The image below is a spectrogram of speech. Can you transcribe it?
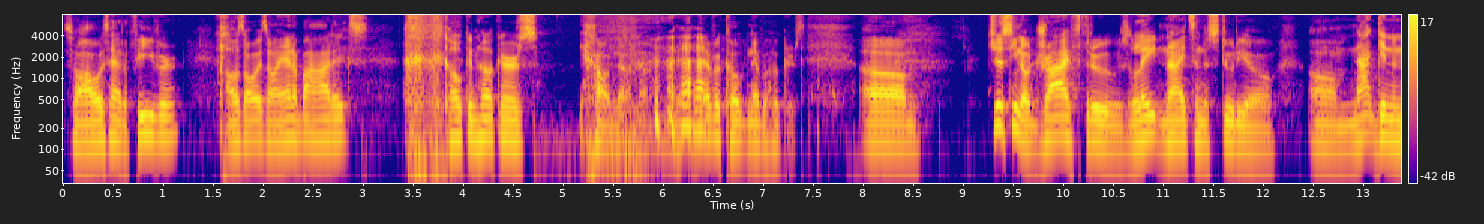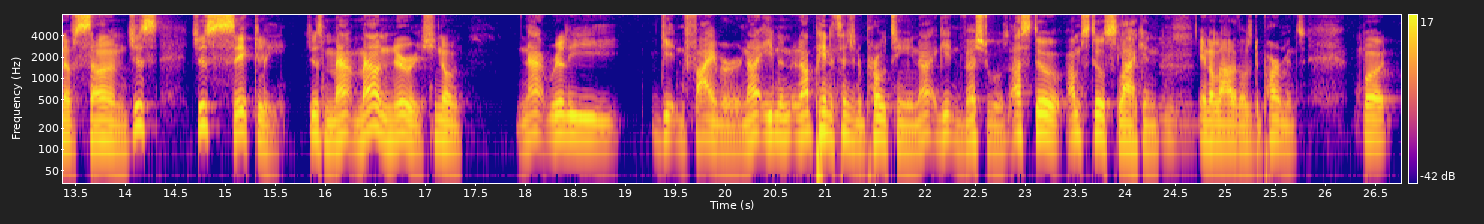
So I always had a fever. I was always on antibiotics. Coke and hookers. Oh no, no, Ne- never coke, never hookers. Um, just you know, drive-throughs, late nights in the studio, um, not getting enough sun, just just sickly, just mal- malnourished. You know, not really getting fiber, not eating, not paying attention to protein, not getting vegetables. I still, I'm still slacking in a lot of those departments. But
